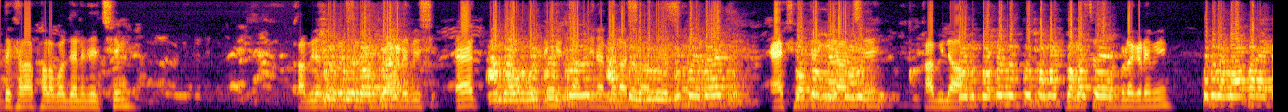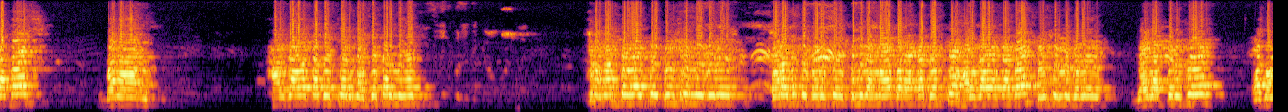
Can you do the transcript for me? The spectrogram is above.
মুহূর্তে খেলার ফলাফল জানিয়ে দিচ্ছি। কাবিলা দুবাইশের ফুটবল একাডেমি এক অপরদিকে চান্দিনা বেলা এক শূন্য এগিয়ে আছে। Kabila football academy. মধ্যকার ম্যাচ। সমাপ্ত হয়েছে দুই শূন্য গোলে পরাজিত করেছে কুমিল্লা নোয়াপাড়া একাদশকে হালগাঁও একাদশ দুই শূন্য গোলে জয়লাভ করেছে। এবং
